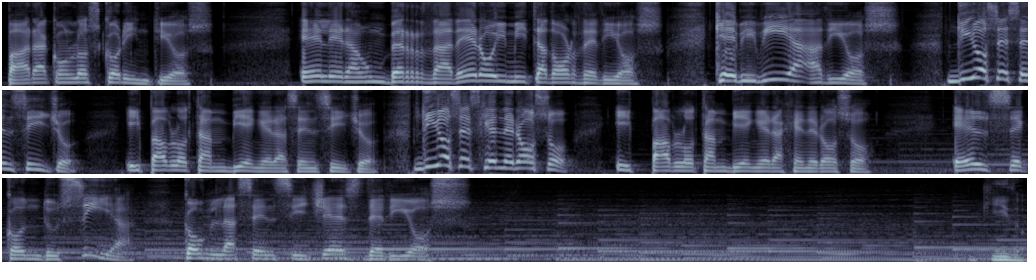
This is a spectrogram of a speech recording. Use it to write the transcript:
para con los corintios. Él era un verdadero imitador de Dios, que vivía a Dios. Dios es sencillo y Pablo también era sencillo. Dios es generoso y Pablo también era generoso él se conducía con la sencillez de Dios. Guido,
